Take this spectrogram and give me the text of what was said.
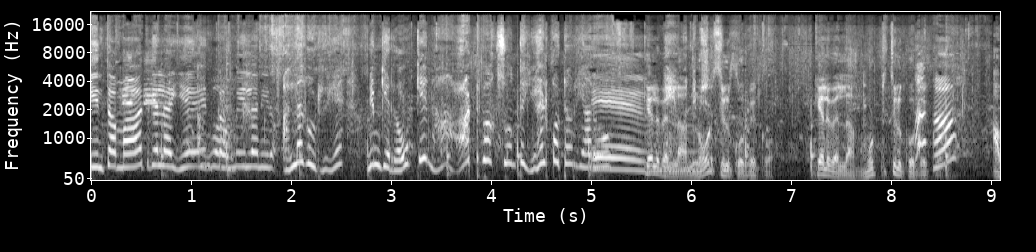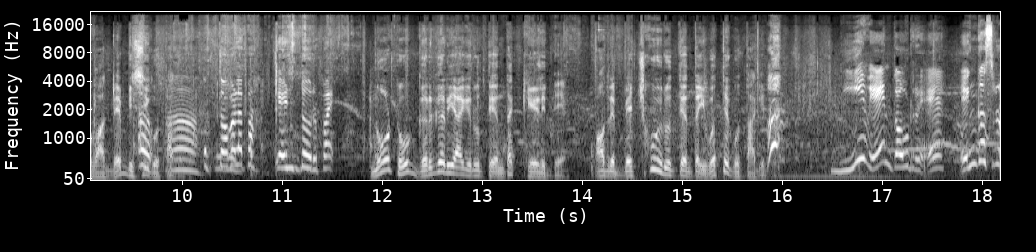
ಇಂಥ ಮಾತ್ಗೆಲ್ಲ ಏನ್ ಕಮ್ಮಿ ಇಲ್ಲ ನೀನು. ಅಲ್ಲ ಗೌಡ್ರಿ ನಿಮ್ಗೆ ರೌಕೆನ? ಆಟ್ ಬಾಕ್ಸ್ ಅಂತ ಹೇಳ್ಕೊಟ್ಟವ್ರು ಯಾರು? ಏ, ಕೆಲವೆಲ್ಲ ನೋಡ್ ತಿಳ್ಕೋಬೇಕು. ಕೆಲವೆಲ್ಲ ಮುಟ್ಟು ತಿಳ್ಕೋಬೇಕು. ಅವಾಗ್ಲೇ ಬಿಸಿ ಗೊತ್ತಾಗ ಆ, ತಗೊಳಪ್ಪ. ಎಂಟ್ನೂರು ರೂಪಾಯಿ. ನೋಟು ಗರ್ಗರಿಯಾಗಿರುತ್ತೆ ಅಂತ ಕೇಳಿದ್ದೆ. ಆದ್ರೆ ಬೆಚ್ಚಗೂ ಇರುತ್ತೆ ಅಂತ ಇವತ್ತೇ ಗೊತ್ತಾಗಿದೆ. ನೀವೇನ್ ಗೌಡ್ರೆ? ಹೆಂಗಸ್ರು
